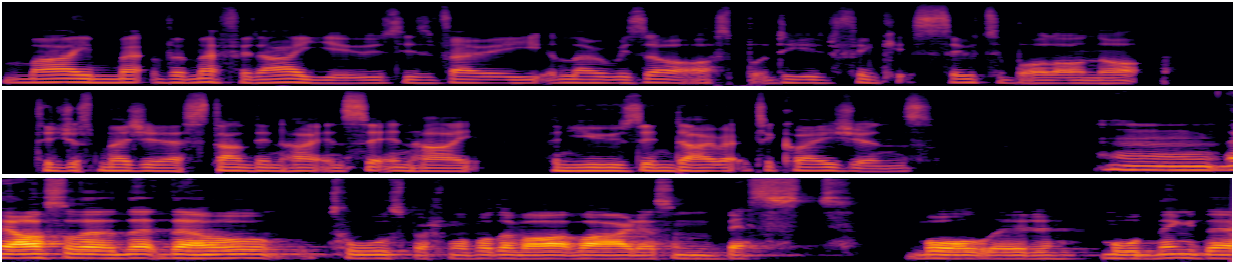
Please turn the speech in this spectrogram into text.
my me- the method I use is very low resource, but do you think it's suitable or not? to just measure standing height and sitting height and use indirect equations? Mm, ja, så det, det, det, er jo to spørsmål på det. Hva, hva, er det som best måler modning? Det,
